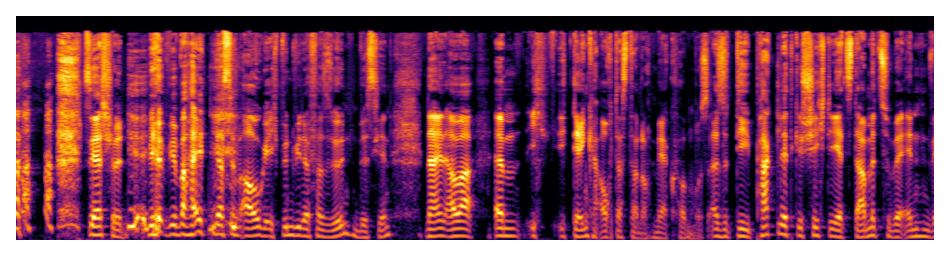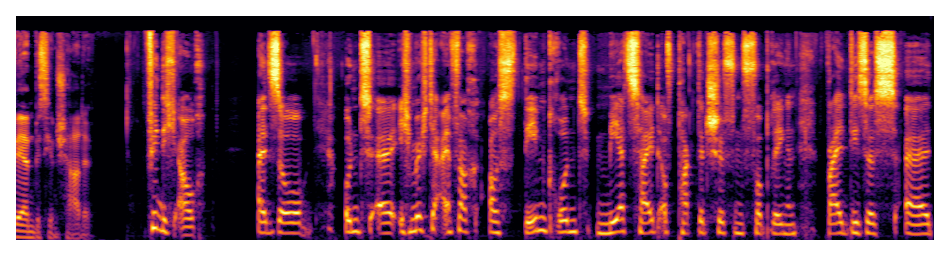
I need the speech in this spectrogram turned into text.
Sehr schön. Wir, wir, behalten das im Auge. Ich bin wieder versöhnt ein bisschen. Nein, aber ähm, ich, ich denke auch, dass da noch mehr kommen muss. Also die Packlet-Geschichte jetzt damit zu beenden, wäre ein bisschen schade. Finde ich auch. Also, und äh, ich möchte einfach aus dem Grund mehr Zeit auf Packlet-Schiffen verbringen, weil dieses äh,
